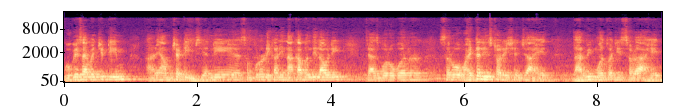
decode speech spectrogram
घुगे साहेबांची टीम आणि आमच्या टीम्स यांनी संपूर्ण ठिकाणी नाकाबंदी लावली. त्याचबरोबर सर्व व्हायटल इन्स्टॉलेशन जे आहेत धार्मिक महत्त्वाची स्थळं आहेत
